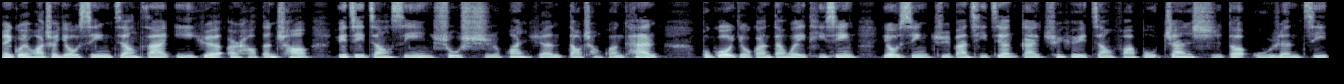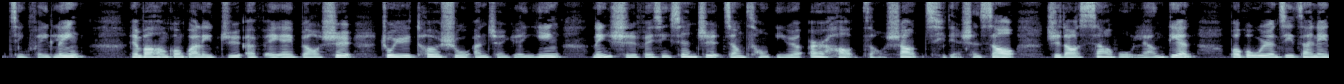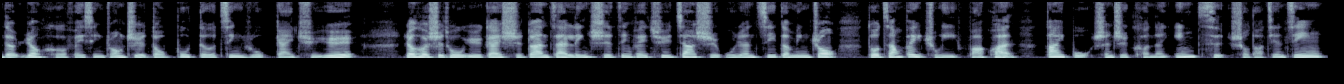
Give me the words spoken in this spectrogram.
玫瑰花车游行将在一月二号登场，预计将吸引数十万人到场观看。不过，有关单位提醒，游行举办期间，该区域将发布暂时的无人机禁飞令。联邦航空管理局 （FAA） 表示，出于特殊安全原因，临时飞行限制将从一月二号早上七点生效，直到下午两点。包括无人机在内的任何飞行装置都不得进入该区域。任何试图于该时段在临时禁飞区驾驶无人机的民众，都将被处以罚款、逮捕，甚至可能因此受到监禁。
